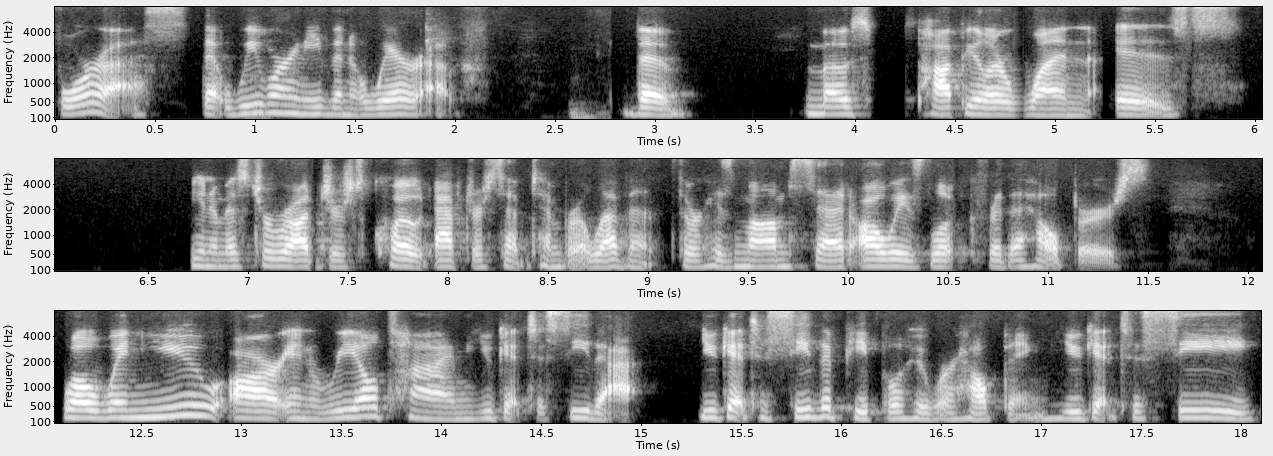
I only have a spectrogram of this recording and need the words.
for us that we mm. weren't even aware of. The most popular one is you know Mr. Rogers quote after September 11th or his mom said always look for the helpers. Well, when you are in real time, you get to see that. You get to see the people who were helping. You get to see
